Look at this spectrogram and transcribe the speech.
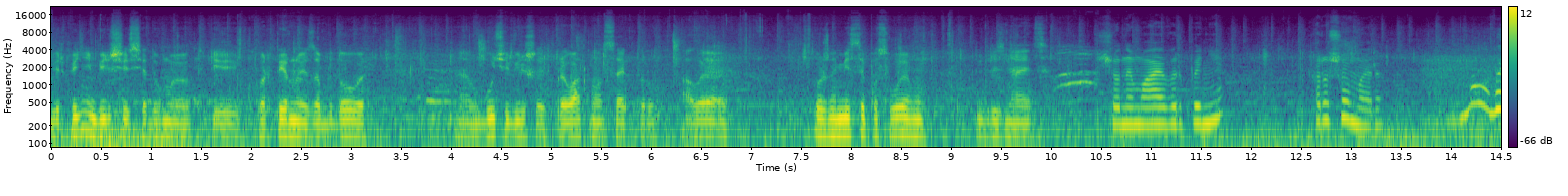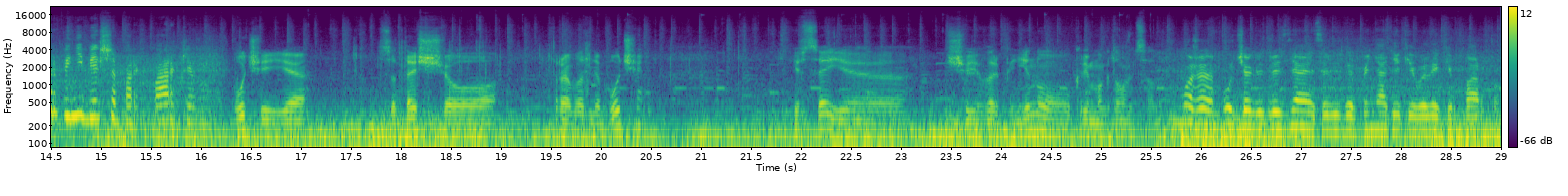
В Ірпіні більшість, я думаю, такі квартирної забудови. Е, В Бучі більше приватного сектору, але кожне місце по-своєму відрізняється. Що немає в Ірпені? Хорошого мера. Ну, в Ірпені більше парк парків. Бучі є все те, що треба для Бучі. І все є, що є в Ірпіні, ну, окрім Макдональдса. Може, Буча відрізняється від Ірпеня тільки великим парком.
